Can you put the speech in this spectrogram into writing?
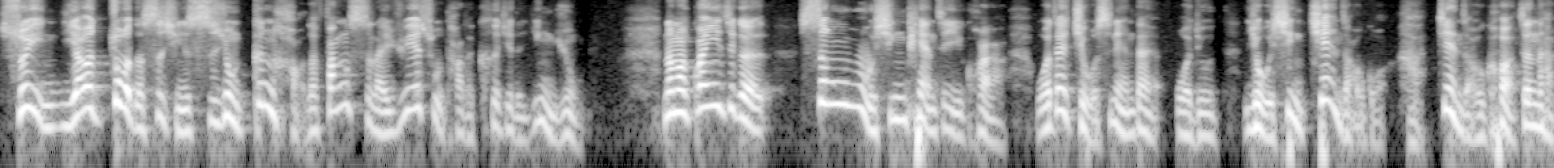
所以你要做的事情是用更好的方式来约束它的科技的应用。那么关于这个生物芯片这一块啊，我在九十年代我就有幸见着过哈，见着过，真的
